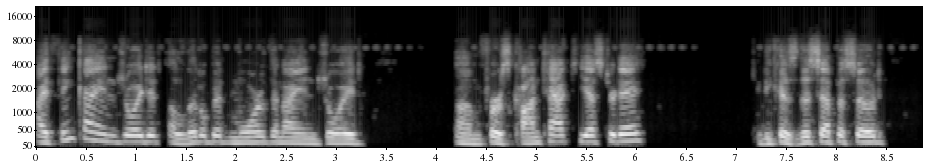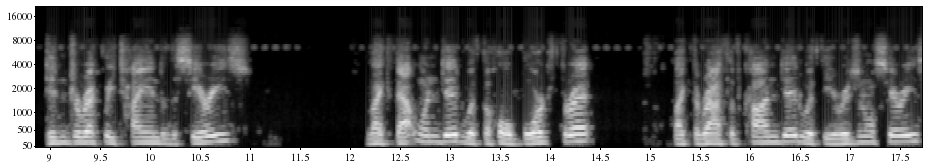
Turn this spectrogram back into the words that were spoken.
I think I enjoyed it a little bit more than I enjoyed um, First Contact yesterday because this episode didn't directly tie into the series like that one did with the whole Borg threat, like The Wrath of Khan did with the original series.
